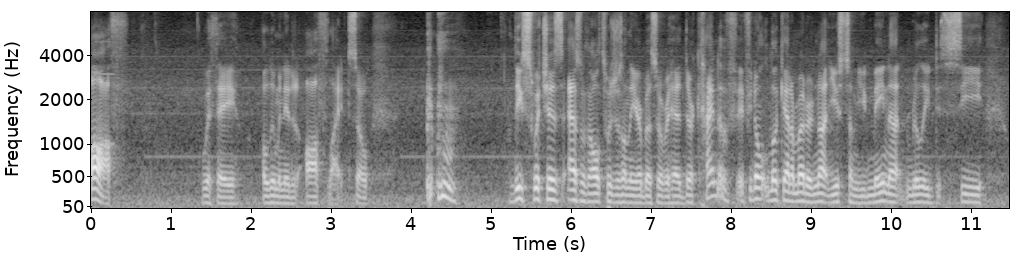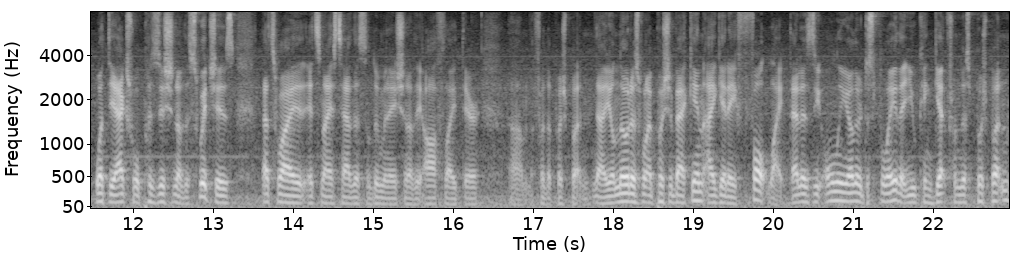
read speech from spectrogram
off with a illuminated off light. So these switches, as with all switches on the Airbus overhead, they're kind of, if you don't look at them or not used to them, you may not really see what the actual position of the switch is. That's why it's nice to have this illumination of the off light there um, for the push button. Now you'll notice when I push it back in, I get a fault light. That is the only other display that you can get from this push button.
